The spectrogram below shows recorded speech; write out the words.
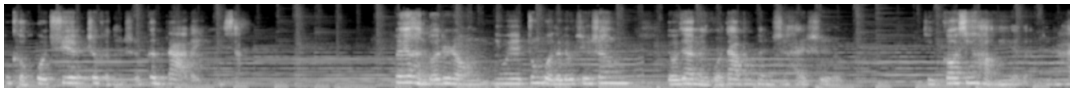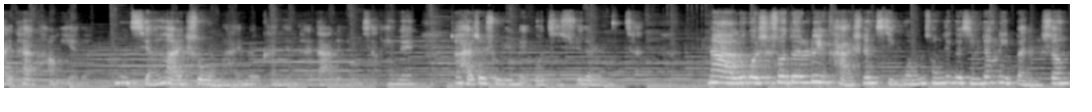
不可或缺，这可能是更大的影响。对于很多这种，因为中国的留学生留在美国，大部分是还是就高薪行业的，就是 high tech 行业的。目前来说，我们还没有看见太大的影响，因为这还是属于美国急需的人才。那如果是说对绿卡申请，我们从这个行政力本身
